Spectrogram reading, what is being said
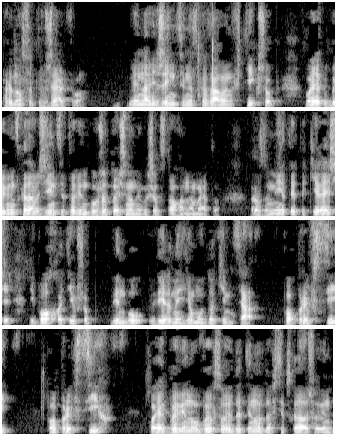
приносити в жертву. Він навіть жінці не сказав, він втік, щоб. Бо якби він сказав жінці, то він би вже точно не вийшов з того намету. Розумієте, такі речі, і Бог хотів, щоб він був вірний йому до кінця, попри всі, попри всіх. Бо якби він убив свою дитину, то всі б сказали, що він.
